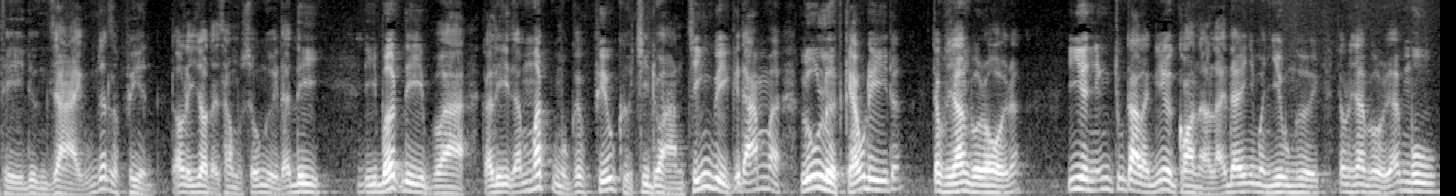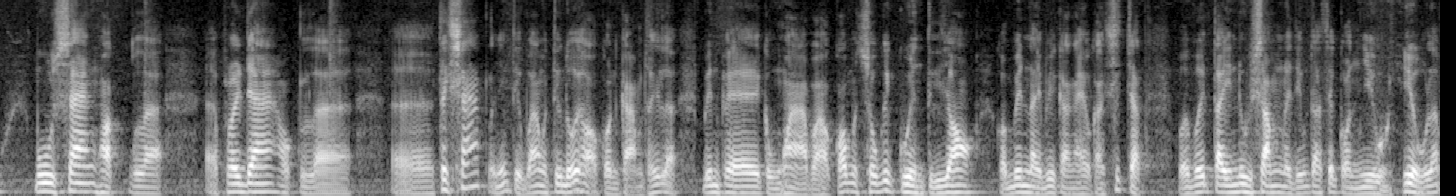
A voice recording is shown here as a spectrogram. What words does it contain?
thì đường dài cũng rất là phiền. Đó là lý do tại sao một số người đã đi đi bớt đi và Cali đã mất một cái phiếu cử tri đoàn chính vì cái đám mà lũ lượt kéo đi đó trong thời gian vừa rồi đó. Dĩ nhiên những chúng ta là những người còn ở lại đây nhưng mà nhiều người trong thời gian vừa rồi đã mua mua sang hoặc là Ờ, Florida hoặc là uh, Texas là những tiểu bang mà tương đối họ còn cảm thấy là bên phe Cộng hòa và họ có một số cái quyền tự do còn bên này vì càng ngày họ càng siết chặt. Và với tay Newsom này thì chúng ta sẽ còn nhiều nhiều lắm.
